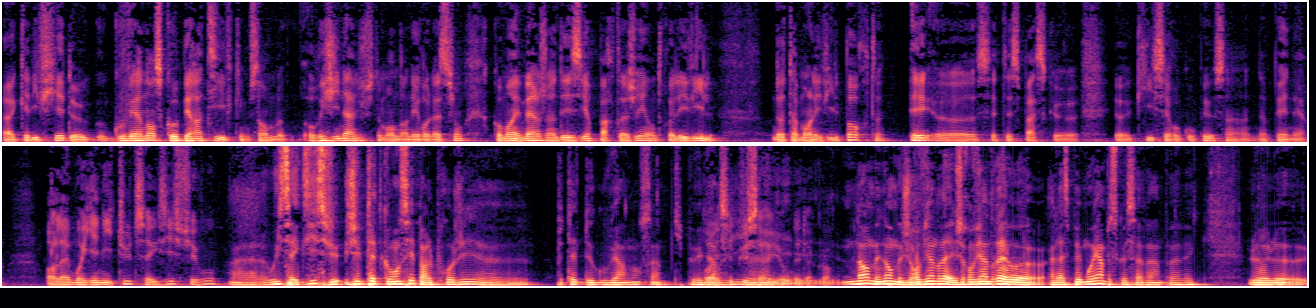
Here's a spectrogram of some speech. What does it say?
a qualifié de gouvernance coopérative, qui me semble originale justement dans les relations comment émerge un désir partagé entre les villes, notamment les villes portes, et euh, cet espace euh, qui s'est regroupé au sein d'un PNR. Alors la moyennitude, ça existe chez vous? Euh, Oui, ça existe. J'ai peut-être commencé par le projet peut-être de gouvernance un petit peu élargi. c'est plus sérieux, on est d'accord. Non, mais non, mais je reviendrai, je reviendrai à l'aspect moyen parce que ça va un peu avec. Le,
